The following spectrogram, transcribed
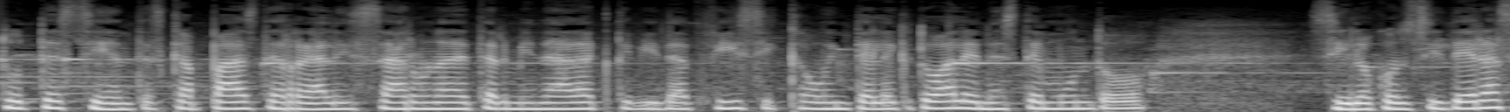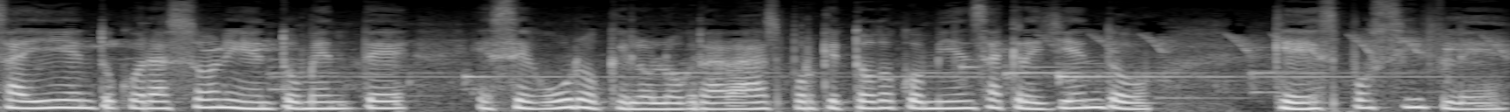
tú te sientes capaz de realizar una determinada actividad física o intelectual en este mundo. Si lo consideras ahí en tu corazón y en tu mente, es seguro que lo lograrás porque todo comienza creyendo que es posible.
